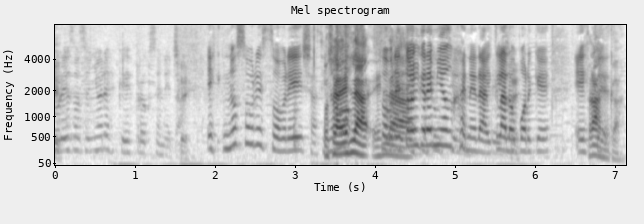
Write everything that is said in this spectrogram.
sobre esa señora es que es proxeneta. Sí. Es no sobre, sobre ella, sino sea, es la- es sobre la- todo el gremio en general, Sí, claro, sí. porque... Este, Franca.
